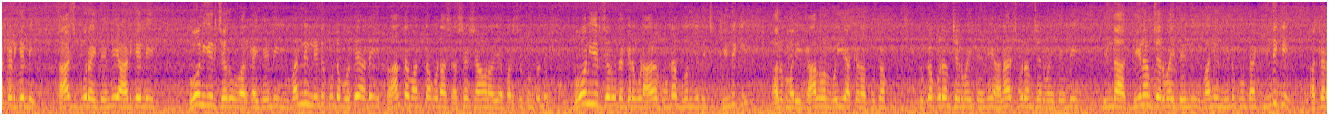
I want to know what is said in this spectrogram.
అక్కడికి వెళ్ళి తాజ్పూర్ అయితేంది ఆడికెళ్ళి భువనగిరి చెరువు వరకు అయిపోయింది. ఇవన్నీ నిండుకుంటూ పోతే అంటే ఈ ప్రాంతం అంతా కూడా సస్యశ్యామలం అయ్యే పరిస్థితి ఉంటుంది. భువనగిరి చెరువు దగ్గర కూడా ఆగకుండా భువనగిరి నుంచి కిందికి అలు మరి కాలువలు పోయి అక్కడ తుక తుకపురం చెరువు అయితేంది అనాజ్పురం చెరువు అయితేంది కింద తీనం చెరువు అయితేంది ఇవన్నీ నిండుకుంటా కిందికి అక్కడ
